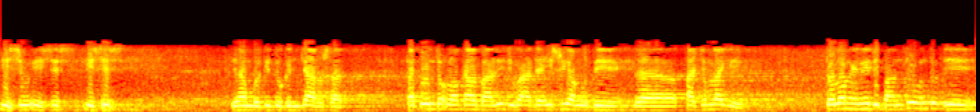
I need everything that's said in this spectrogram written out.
isu ISIS, ISIS yang begitu gencar Ustaz. Tapi untuk lokal Bali juga ada isu yang lebih uh, tajam lagi. Tolong ini dibantu untuk di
